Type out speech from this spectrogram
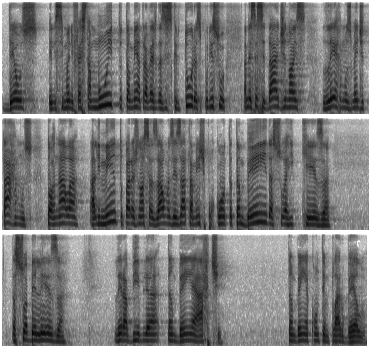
Deus ele se manifesta muito também através das Escrituras, por isso a necessidade de nós lermos, meditarmos, torná-la alimento para as nossas almas, exatamente por conta também da sua riqueza, da sua beleza. Ler a Bíblia também é arte, também é contemplar o belo.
